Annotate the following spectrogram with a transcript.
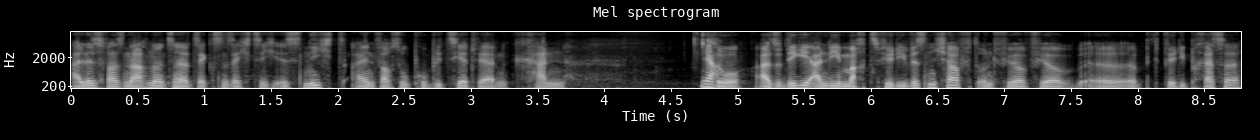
alles, was nach 1966 ist, nicht einfach so publiziert werden kann. Ja. So, also DigiAndi macht es für die Wissenschaft und für, für, äh, für die Presse.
